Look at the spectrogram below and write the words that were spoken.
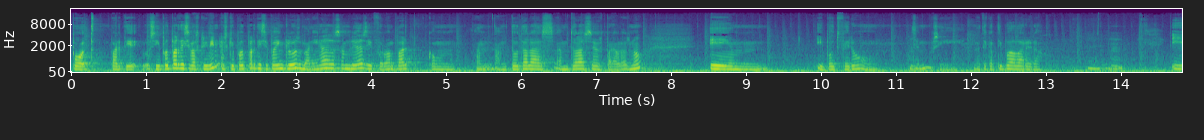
pot, partir, o sigui, pot participar escrivint, és que pot participar inclús venint a les assemblees i formant part com amb, amb, totes, les, amb totes les seves paraules, no? I, i pot fer-ho, mm. o sigui, no té cap tipus de barrera. Mm. i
